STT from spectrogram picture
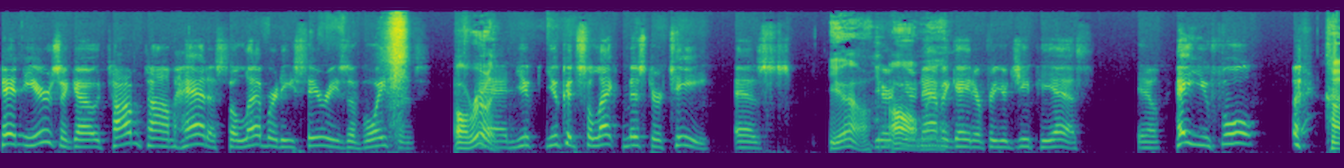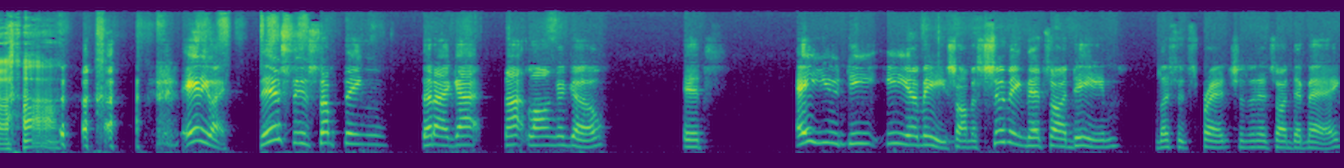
10 years ago, TomTom had a celebrity series of voices. oh, really? And you you could select Mr. T as yeah. your, oh, your man. navigator for your GPS. You know, hey, you fool. Anyway, this is something that I got not long ago. It's A U D E M E. So I'm assuming that's Audime, unless it's French, and then it's Audeme.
